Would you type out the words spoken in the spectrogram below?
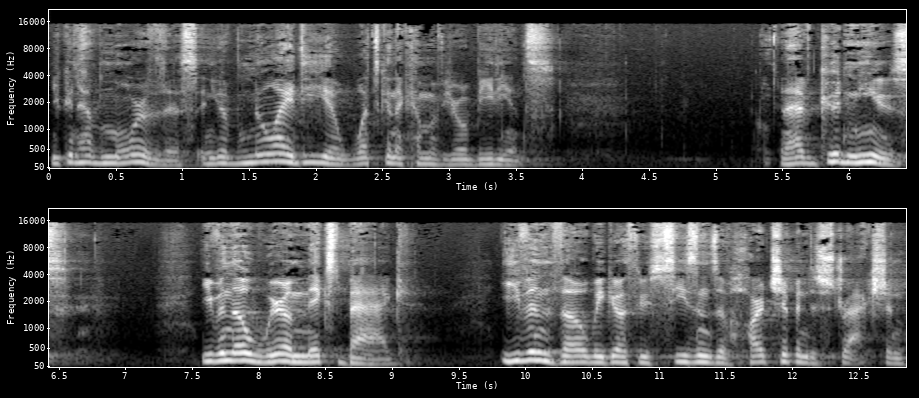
You can have more of this, and you have no idea what's going to come of your obedience. And I have good news. Even though we're a mixed bag, even though we go through seasons of hardship and distraction,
